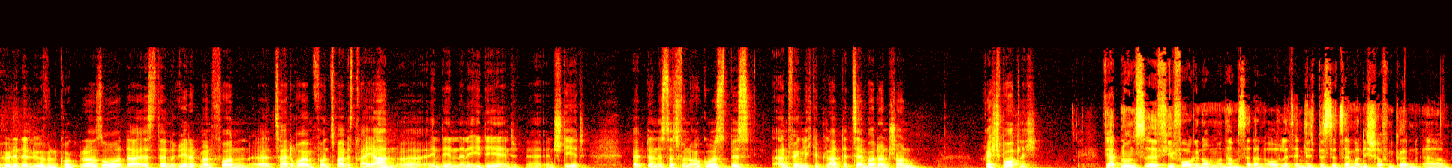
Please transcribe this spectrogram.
Höhle der Löwen guckt oder so, da ist, dann redet man von äh, Zeiträumen von zwei bis drei Jahren, äh, in denen eine Idee ent, äh, entsteht. Äh, dann ist das von August bis anfänglich geplant Dezember dann schon recht sportlich. Wir hatten uns äh, viel vorgenommen und haben es ja dann auch letztendlich bis Dezember nicht schaffen können. Ähm,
